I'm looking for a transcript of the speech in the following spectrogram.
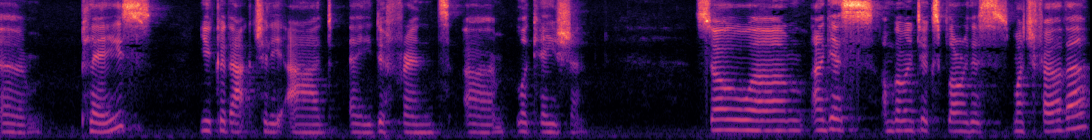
um, place, you could actually add a different um, location. So um, I guess I'm going to explore this much further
